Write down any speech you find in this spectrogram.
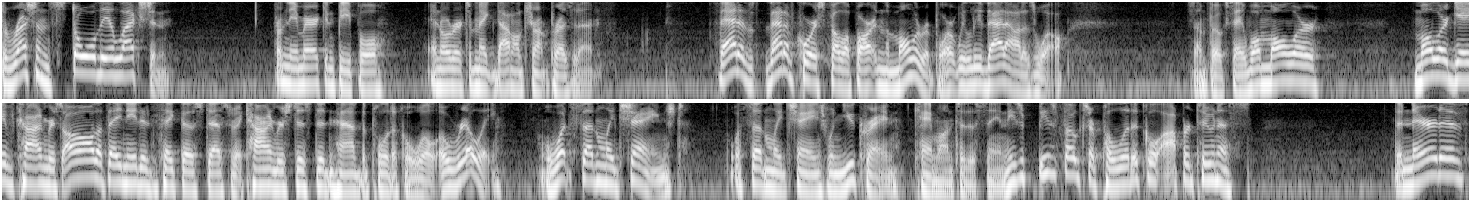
The Russians stole the election from the American people in order to make Donald Trump president. That, is, that of course, fell apart in the Mueller report. We leave that out as well. Some folks say, well, Mueller, Mueller gave Congress all that they needed to take those steps, but Congress just didn't have the political will. Oh, really? What suddenly changed? What suddenly changed when Ukraine came onto the scene? These, these folks are political opportunists. The narrative,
